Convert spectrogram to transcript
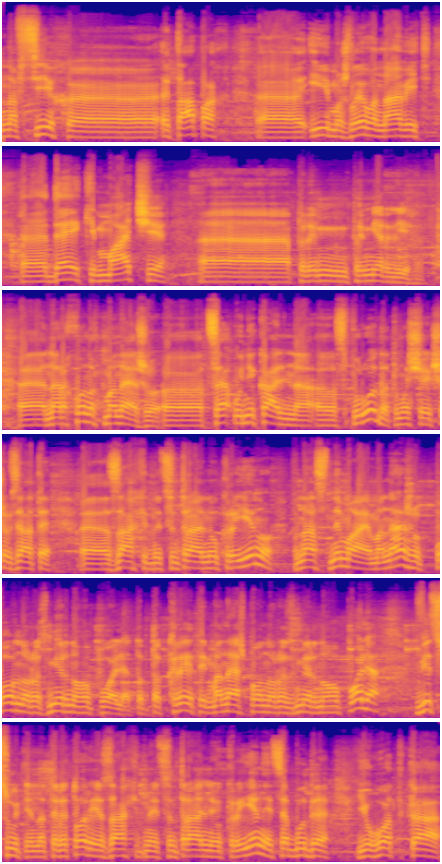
на всіх е, етапах, е, і можливо навіть е, деякі матчі прем'єр-ліги. Е, На рахунок манежу, е, це унікальна е, споруда, тому що якщо взяти е, західну центральну Україну, в нас немає манежу повнорозмірного поля. Тобто критий манеж повнорозмірного поля відсутній на території західної центральної України. І це буде його така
